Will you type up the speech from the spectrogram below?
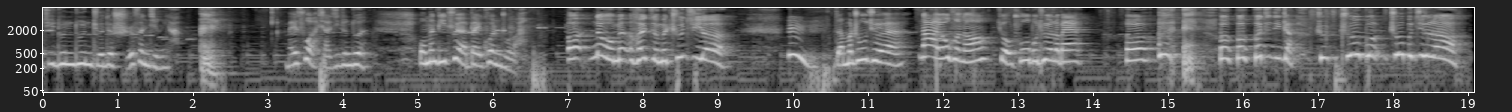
鸡墩墩觉得十分惊讶。没错，小鸡墩墩，我们的确被困住了。啊，那我们还怎么出去呀？嗯，怎么出去？那有可能就出不去了呗。啊，啊，猴子警长，出出不出不去了？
